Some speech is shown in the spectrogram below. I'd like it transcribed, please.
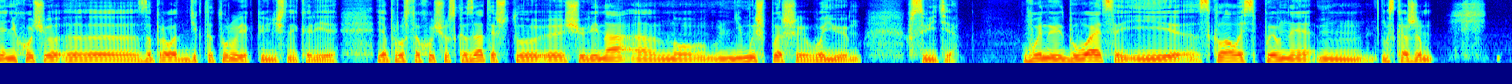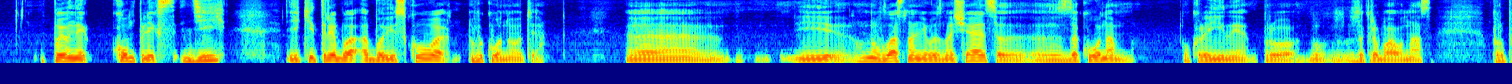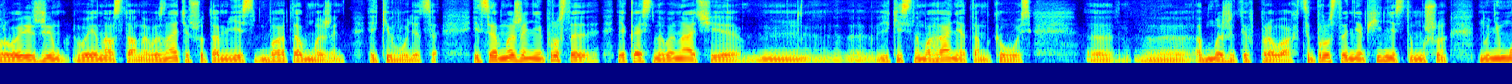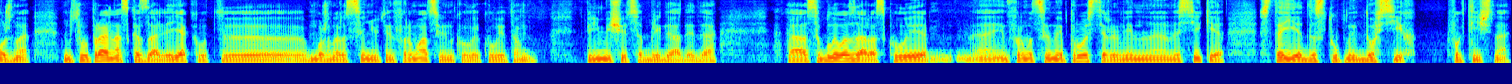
Я не хочу е, запровадити диктатуру, як Північна Корея. Я просто хочу сказати, що, е, що війна, е, ну, не ми ж перші воюємо в світі. Війни відбуваються і склалось певне, скажімо, певний комплекс дій, які треба обов'язково виконувати. Е, І, ну, власне, вони визначаються е, законом України про, ну, зокрема, у нас про правовий режим воєнного стану. Ви знаєте, що там є багато обмежень, які вводяться. І це обмеження не просто якась новина чи якісь намагання там когось е, е, обмежити в правах. Це просто необхідність, тому що ну, не можна, ну, ви правильно сказали, як от, е, можна розцінювати інформацію інколи, коли там переміщуються бригади. Да? Особливо зараз, коли інформаційний простір він настільки стає доступний до всіх, фактично,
